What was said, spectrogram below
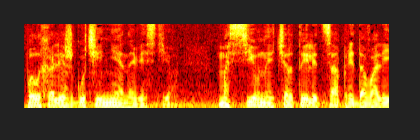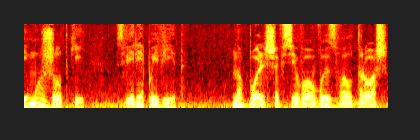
полыхали жгучей ненавистью. Массивные черты лица придавали ему жуткий, свирепый вид. Но больше всего вызвал дрожь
